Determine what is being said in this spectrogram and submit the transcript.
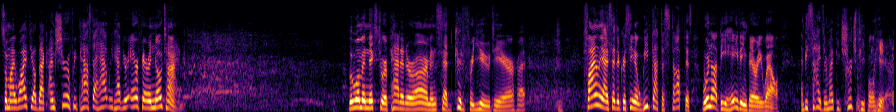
So my wife yelled back, I'm sure if we passed a hat, we'd have your airfare in no time. the woman next to her patted her arm and said, Good for you, dear, right? Finally, I said to Christina, We've got to stop this. We're not behaving very well. And besides, there might be church people here.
